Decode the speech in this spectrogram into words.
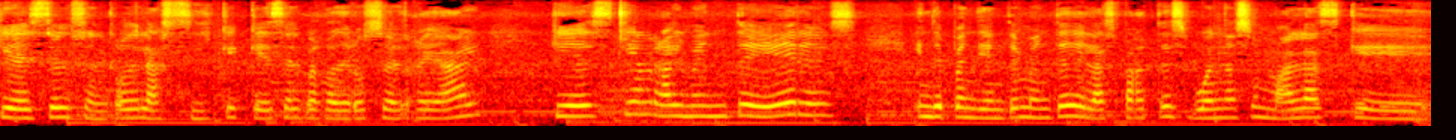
que es el centro de la psique, que es el verdadero ser real, que es quien realmente eres, independientemente de las partes buenas o malas que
